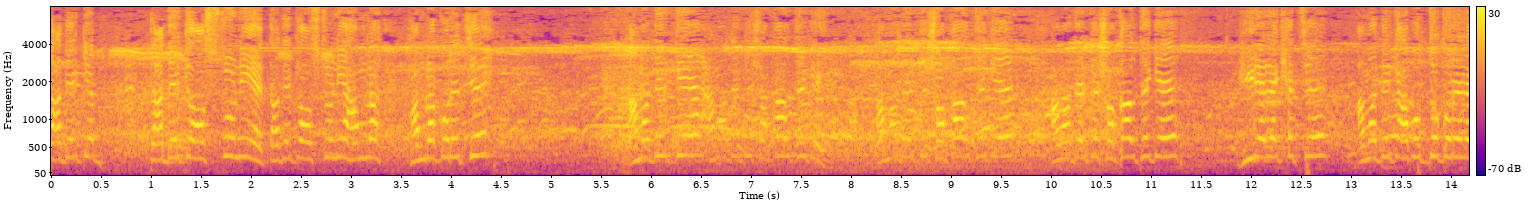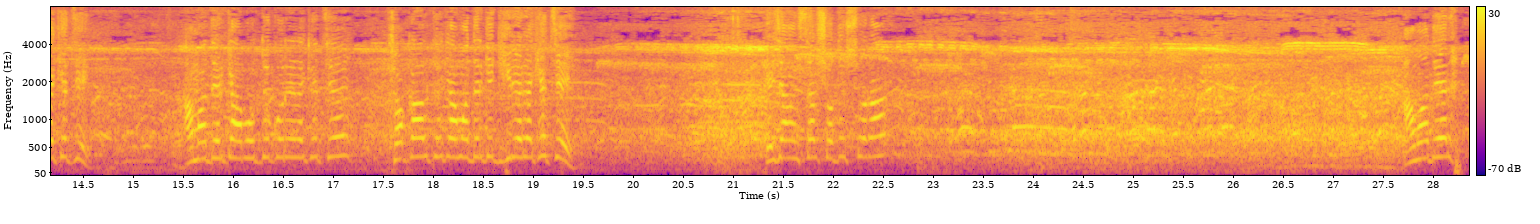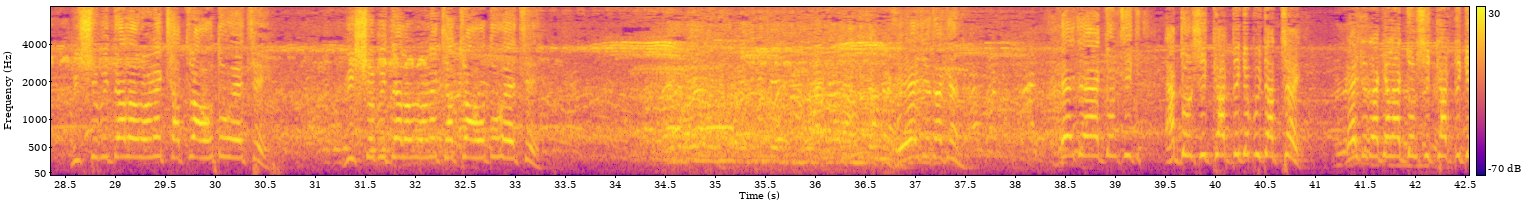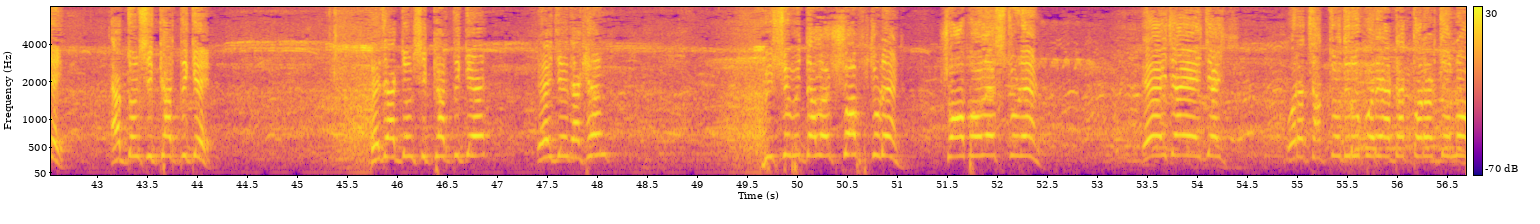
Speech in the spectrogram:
তাদেরকে তাদেরকে অস্ত্র নিয়ে, তাদেরকে অস্ত্র নিয়ে হামলা হামলা করেছে। আমাদেরকে আমাদেরকে সকাল থেকে, আমাদেরকে সকাল থেকে, আমাদেরকে সকাল থেকে ঘিরে রেখেছে, আমাদেরকে আবদ্ধ করে রেখেছে। আমাদেরকে আবদ্ধ করে রেখেছে, সকাল থেকে আমাদেরকে ঘিরে রেখেছে। এই যে আনসার সদস্যরা আমাদের বিশ্ববিদ্যালয়ের অনেক ছাত্র আহত হয়েছে। বিশ্ববিদ্যালয়ের অনেক ছাত্র আহত হয়েছে। এই যে দেখেন, এই যে একজন একজন শিক্ষার্থীকে পিটাচ্ছে। এই যে দেখেন একজন শিক্ষার্থীকে একজন শিক্ষার্থীকে। এই যে একজন শিক্ষার্থীকে, এই যে দেখেন, বিশ্ববিদ্যালয়ের সব স্টুডেন্ট, সব হলের স্টুডেন্ট। এই যে এই যে, ওরা ছাত্রদের উপরে অ্যাটাক করার জন্য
